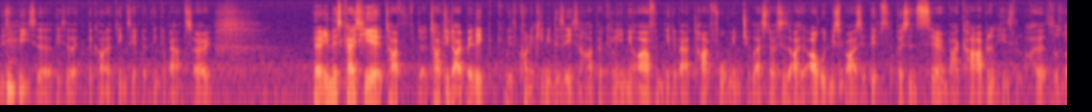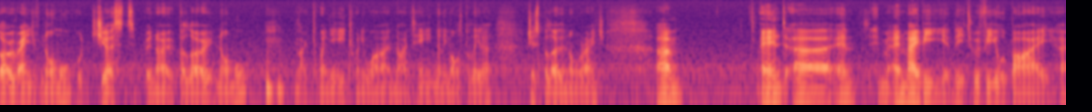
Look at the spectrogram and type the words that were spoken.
this, Mhm. these are these are the, the kind of things you have to think about. So, yeah, in this case here, type type two diabetic with chronic kidney disease and hyperkalemia, I often think about type four renal tubular acidosis. I, I wouldn't be surprised if this person's serum bicarbonate is either the low range of normal or just below below normal, Mhm. like 20, 21, 19 millimoles per liter, just below the normal range. Um, and uh, and and maybe it's revealed by uh,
